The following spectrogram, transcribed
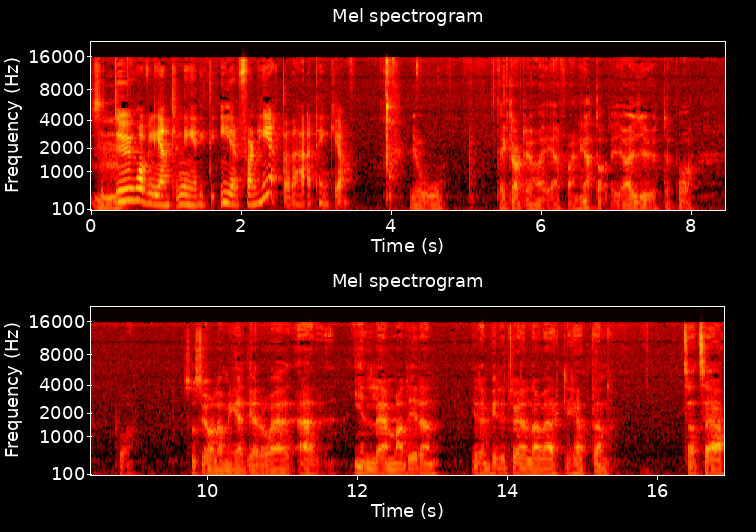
Så mm. du har väl egentligen ingen riktig erfarenhet av det här, tänker jag? Jo, det är klart jag har erfarenhet av det. Jag är ju ute på, på sociala medier och är, är inlemmad i den, i den virtuella verkligheten. Så att säga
